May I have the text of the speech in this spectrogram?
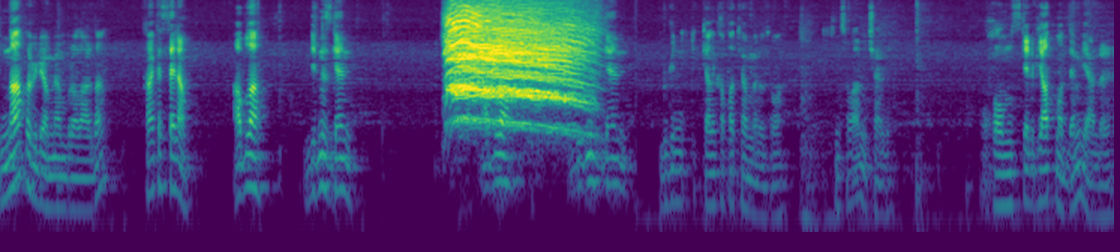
Şimdi ne yapabiliyorum ben buralarda? Kanka selam. Abla, biriniz gelin. Abla, biriniz gelin. Bugünlük dükkanı kapatıyorum ben o zaman. Kimse var mı içeride? Homeless gelip yatmadı değil mi bir yerlere?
